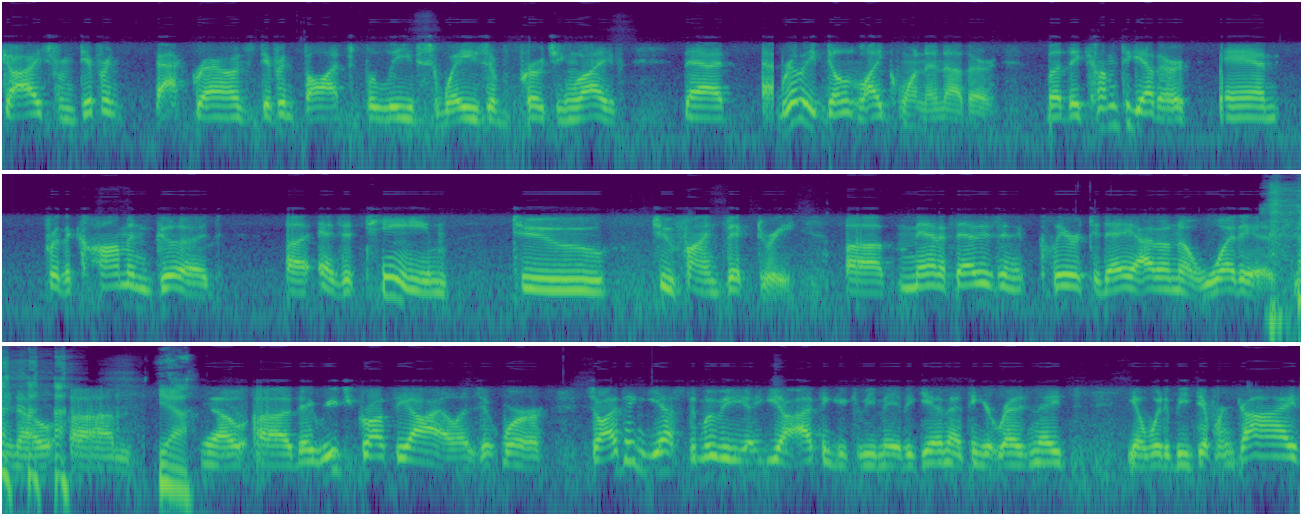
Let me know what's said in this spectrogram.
guys from different backgrounds, different thoughts, beliefs, ways of approaching life that really don't like one another, but they come together and for the common good uh, as a team to to find victory. Uh, man, if that isn't clear today, I don't know what is. You know, um, yeah. You know, uh, they reach across the aisle, as it were. So I think yes, the movie. Yeah, I think it could be made again. I think it resonates. You know, would it be different guys?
